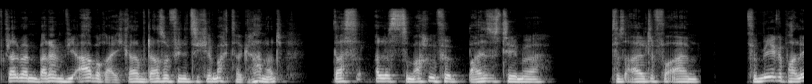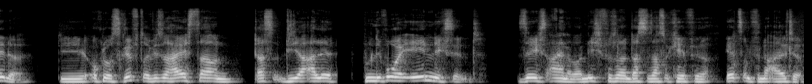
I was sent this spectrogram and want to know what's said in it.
gerade beim, bei dem VR-Bereich, gerade da so viel sich gemacht hat, getan hat, das alles zu machen für beide Systeme, fürs Alte vor allem, für mehrere Parallele. Die Oculus Rift oder wie sie heißt da und das, die ja alle vom Niveau her ähnlich sind, sehe ich es ein, aber nicht für so, dass du sagst, okay, für jetzt und für eine alte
